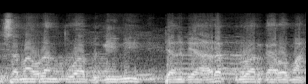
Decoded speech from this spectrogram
sama orang tua begini jangan diharap keluar karomah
